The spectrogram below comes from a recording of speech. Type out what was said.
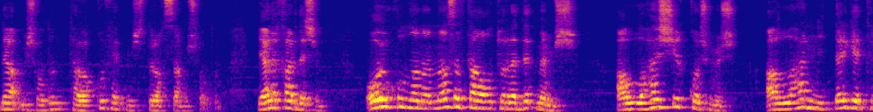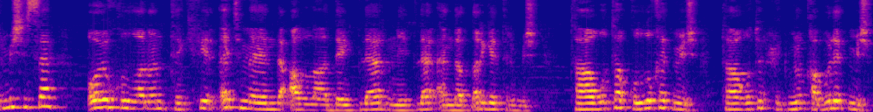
ne yapmış oldun? Tevakkuf etmiş, duraksamış oldun. Yani kardeşim oy kullanan nasıl tağutu reddetmemiş, Allah'a şirk koşmuş, Allah'a nitler getirmiş ise oy kullanan tekfir etmeyen de Allah'a denkler, nitler, endatlar getirmiş. Tağuta kulluk etmiş, tağutun hükmünü kabul etmiş,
